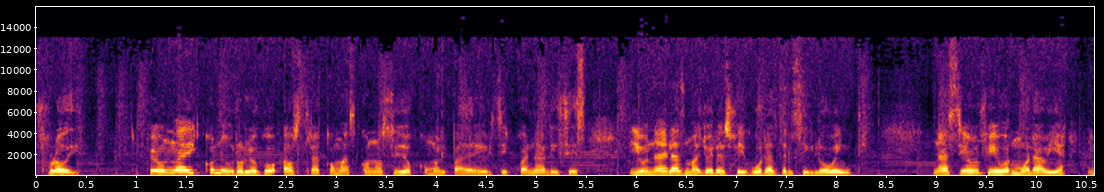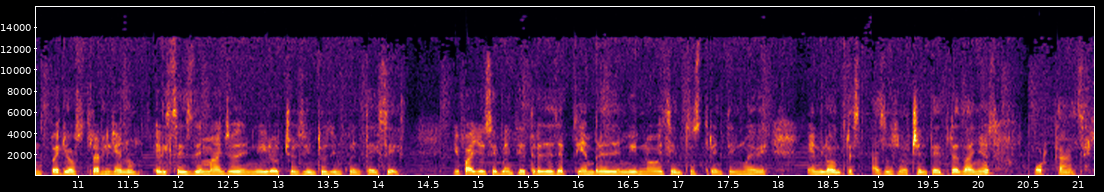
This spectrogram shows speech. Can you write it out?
Freud fue un médico neurólogo austriaco más conocido como el padre del psicoanálisis y una de las mayores figuras del siglo XX. Nació en Fibor, Moravia, Imperio Australiano, el 6 de mayo de 1856 y falleció el 23 de septiembre de 1939 en Londres a sus 83 años por cáncer.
